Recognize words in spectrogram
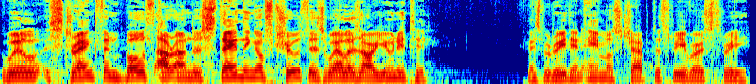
will strengthen both our understanding of truth as well as our unity. As we read in Amos chapter 3, verse 3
